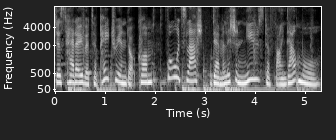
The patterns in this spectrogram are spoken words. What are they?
Just head over to patreon.com forward slash demolition news to find out more.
